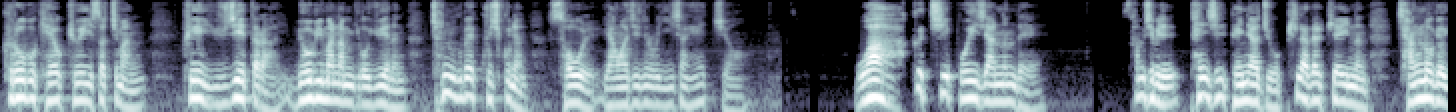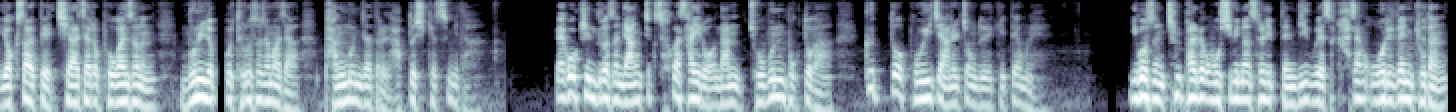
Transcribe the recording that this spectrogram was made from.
그로브 개혁교회에 있었지만 그의 유지에 따라 묘비만 남기고 유해는 1999년 서울 양화진으로 이장했죠. 와 끝이 보이지 않는데 30일 펜실베니아주 필라델피아에 있는 장로교 역사협회 지하자료 보관소는 문을 열고 들어서자마자 방문자들을 압도시켰습니다. 빼곡히 늘어선 양측 서가 사이로 난 좁은 복도가 끝도 보이지 않을 정도였기 때문에 이곳은 1852년 설립된 미국에서 가장 오래된 교단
